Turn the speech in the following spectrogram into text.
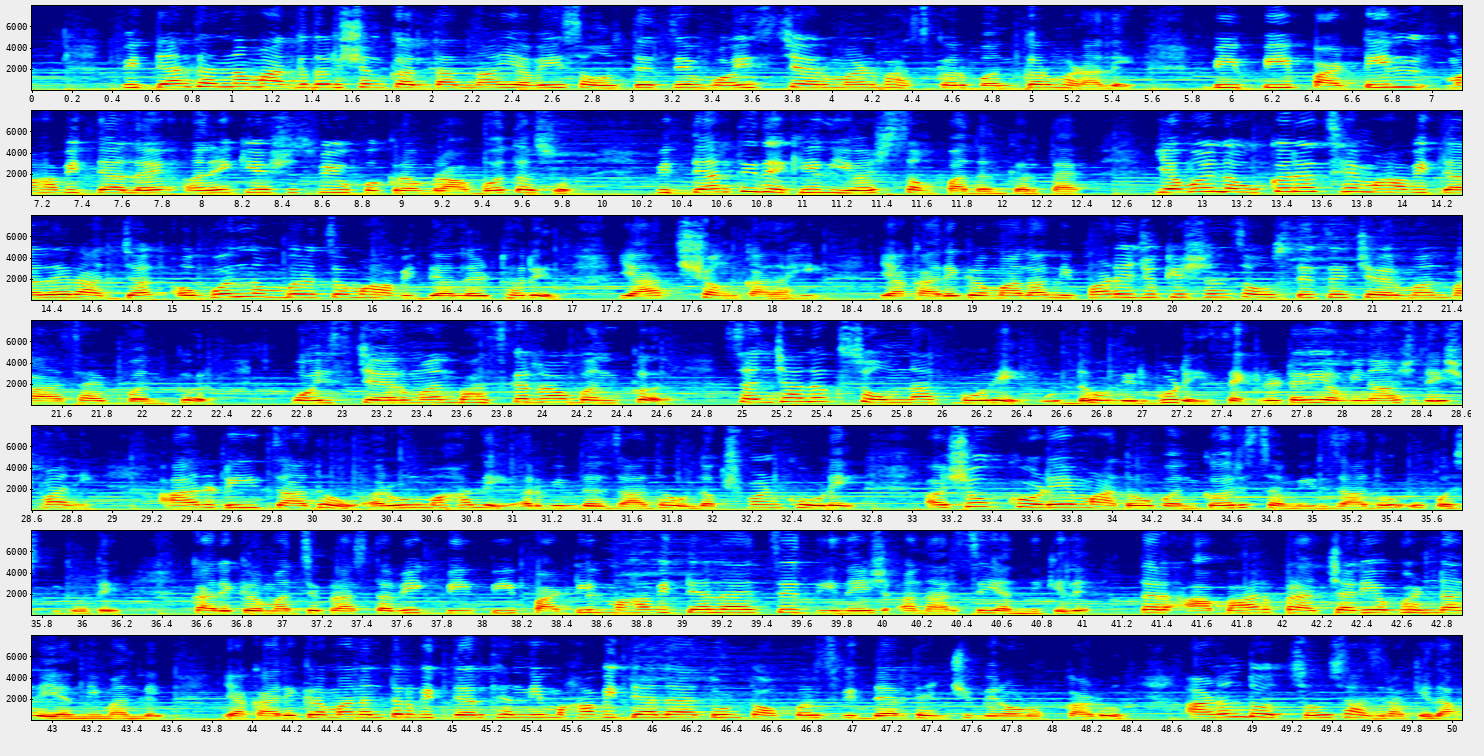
विद्यार्थ्यांना मार्गदर्शन करताना यावेळी संस्थेचे व्हॉइस चेअरमन भास्कर बनकर म्हणाले बी. पी. पाटील महाविद्यालय अनेक यशस्वी उपक्रम राबवत असून विद्यार्थी देखील यश संपादन करतात यामुळे लवकरच हे महाविद्यालय राज्यात अव्वल नंबरचं महाविद्यालय ठरेल यात शंका नाही. या कार्यक्रमाला निफाड एज्युकेशन संस्थेचे chairman Balasaheb Bankar vice chairman Bhaskarrao Bankar संचालक Somnath More Uddhav Nirgude secretary Avinash Deshmane R D Jadhav Arun Mahale Arvind Jadhav Laxman Khode Ashok Khode Madhav Bankar Sameer Jadhav उपस्थित होते. कार्यक्रमाचे प्रास्ताविक बी. पी. पाटील महाविद्यालयाचे दिनेश अनारसे यांनी केले. तर आभार प्राचार्य भंडारे यांनी मानले. या कार्यक्रमानंतर विद्यार्थ्यांनी महाविद्यालयातून टॉपर्स विद्यार्थ्यांची मिरवणूक काढून आनंदोत्सव साजरा केला.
